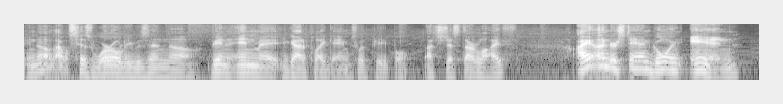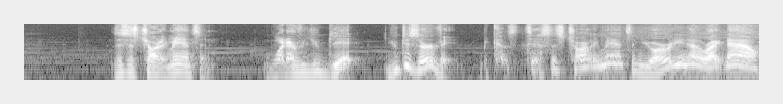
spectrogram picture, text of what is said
You know, that was his world he was in. Being an inmate, you got to play games with people. That's just their life. I understand going in. This is Charlie Manson. Whatever you get, you deserve it because this is Charlie Manson. You already know right now.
